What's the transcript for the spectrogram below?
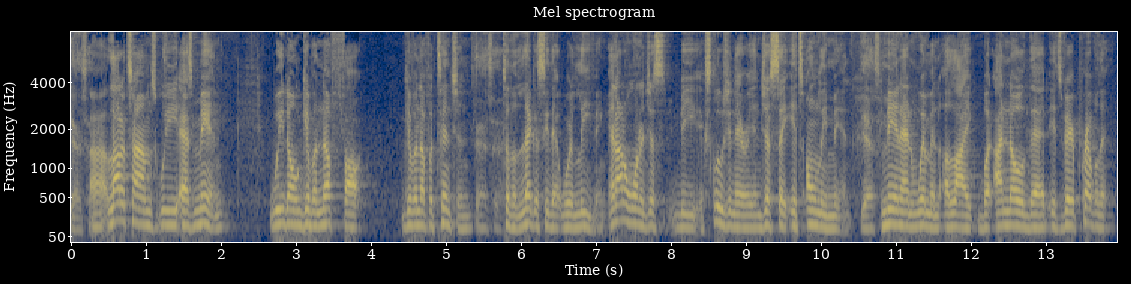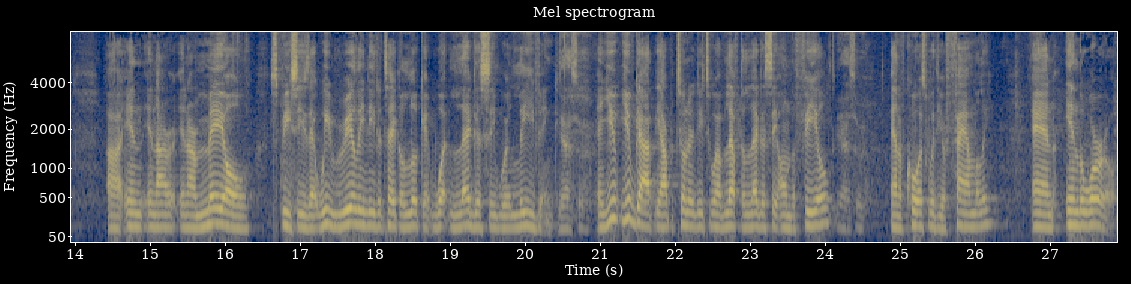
Yes, sir. Uh, a lot of times we, as men, we don't give enough thought, give enough attention Yes, to the legacy that we're leaving. And I don't want to just be exclusionary and just say it's only men, Yes, sir. men and women alike. But I know that it's very prevalent uh, in in our in our male species that we really need to take a look at what legacy we're leaving. Yes, sir. And you you've got the opportunity to have left a legacy on the field Yes, sir. and of course with your family and in the world.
